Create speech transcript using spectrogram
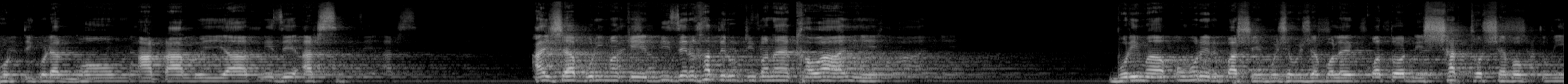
ভর্তি করে গম, আটা লইয়া নিজে আসছে। আয়সা বুড়িমাকে নিজের হাতে রুটি বানায় খাওয়ায়। বুড়িমা উমরের পাশে বসে বসে বলে, কত নিঃস্বার্থ সেবক তুমি।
